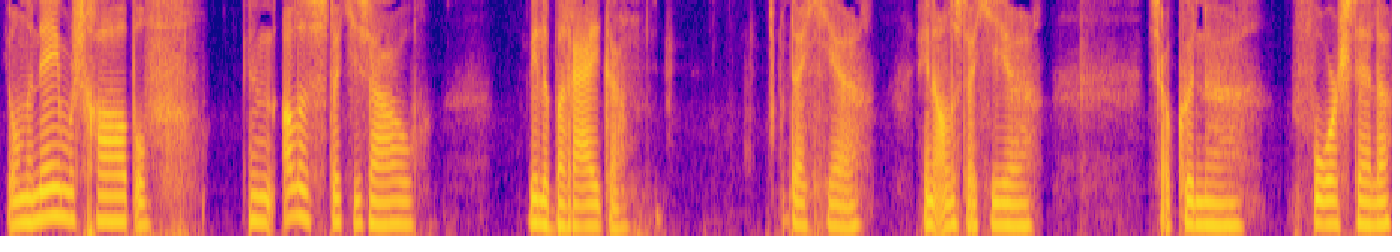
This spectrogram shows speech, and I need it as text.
je ondernemerschap of in alles dat je zou willen bereiken. Dat je in alles dat je je zou kunnen voorstellen.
